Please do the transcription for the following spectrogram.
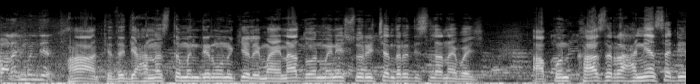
बालाजी मंदिर. हां तिथं ध्यानस्थ मंदिर म्हणून केलंय. महिना दोन महिने सूर्यचंद्र दिसला नाही पाहिजे. आपण खास राहण्यासाठी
